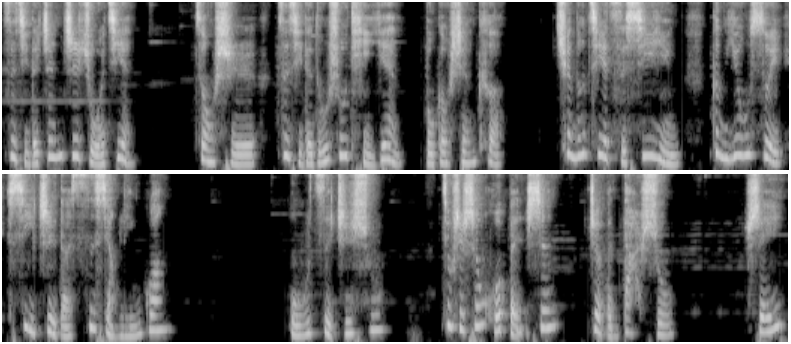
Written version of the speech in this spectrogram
自己的真知灼见。纵使自己的读书体验不够深刻，却能借此吸引更幽邃细致的思想灵光。无字之书，就是生活本身这本大书。谁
